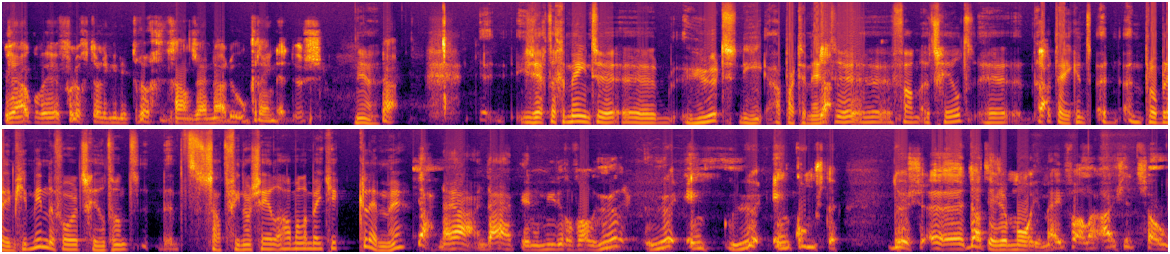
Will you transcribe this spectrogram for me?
er zijn ook alweer vluchtelingen die teruggegaan zijn naar de Oekraïne. Dus ja. ja je zegt de gemeente uh, huurt die appartementen uh, van het schild. Uh, dat betekent een, een, probleempje minder voor het schild, want het zat financieel allemaal een beetje klem, hè? Ja, nou ja, en daar heb je in ieder geval huur, huurin, huurinkomsten. Dus dat is een mooie meevaller als je het zo...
